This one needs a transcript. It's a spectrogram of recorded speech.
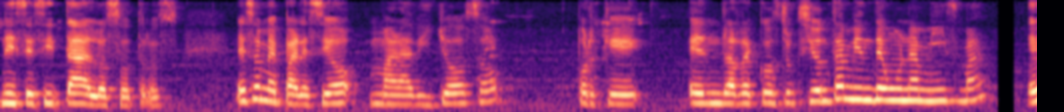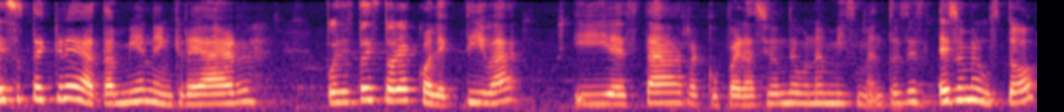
necesita a los otros. Eso me pareció maravilloso porque en la reconstrucción también de una misma, eso te crea también en crear pues esta historia colectiva y esta recuperación de una misma. Entonces, eso me gustó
